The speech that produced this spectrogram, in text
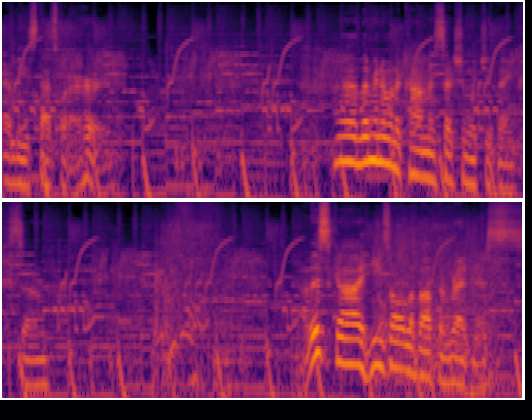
At least that's what I heard. Uh, let me know in the comment section what you think. So, now this guy, he's all about the redness.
